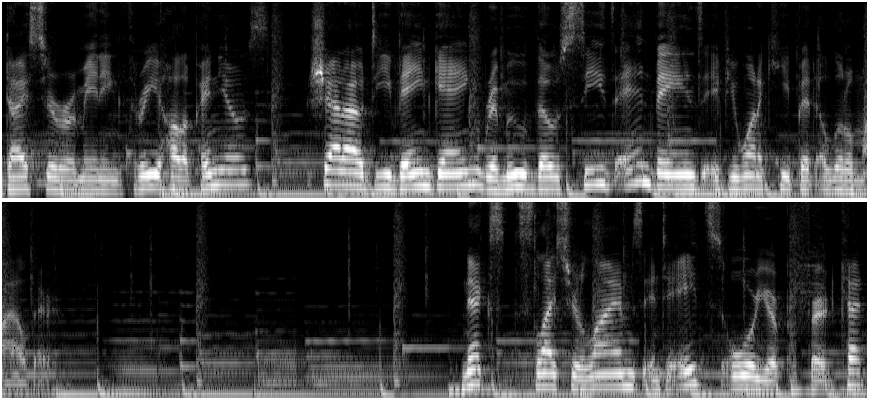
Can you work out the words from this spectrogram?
Dice your remaining three jalapenos. Shout out D-Vein Gang, remove those seeds and veins if you want to keep it a little milder. Next, slice your limes into eighths or your preferred cut.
